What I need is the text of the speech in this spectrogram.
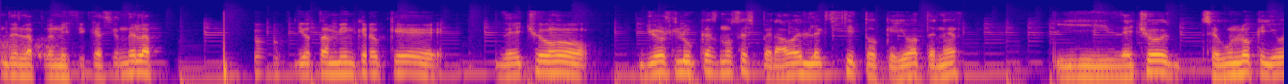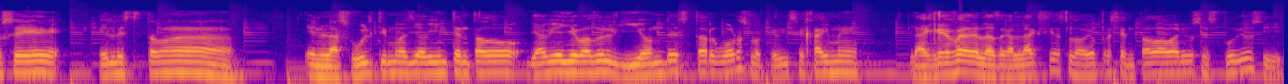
de la planificación de la... Yo también creo que, de hecho, George Lucas no se esperaba el éxito que iba a tener. Y de hecho, según lo que yo sé, él estaba en las últimas, ya había intentado, ya había llevado el guion de Star Wars, lo que dice Jaime, la guerra de las galaxias, lo había presentado a varios estudios y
